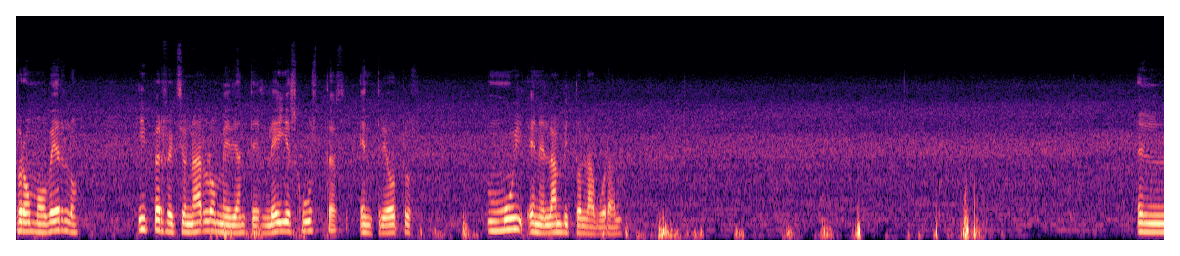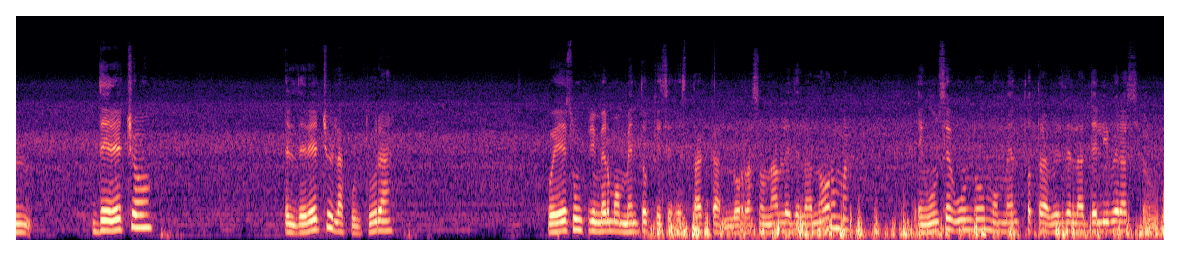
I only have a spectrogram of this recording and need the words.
promoverlo y perfeccionarlo mediante leyes justas, entre otros, muy en el ámbito laboral. El derecho, el derecho y la cultura, pues es un primer momento que se destaca lo razonable de la norma. En un segundo momento, a través de la deliberación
